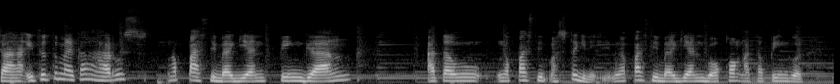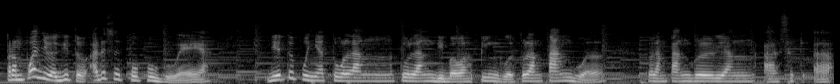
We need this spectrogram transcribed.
celana itu tuh mereka harus ngepas di bagian pinggang atau ngepas di maksudnya gini, ngepas di bagian bokong atau pinggul. Perempuan juga gitu. Ada sepupu gue ya. Dia tuh punya tulang tulang di bawah pinggul, tulang panggul tulang panggul yang uh, uh,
